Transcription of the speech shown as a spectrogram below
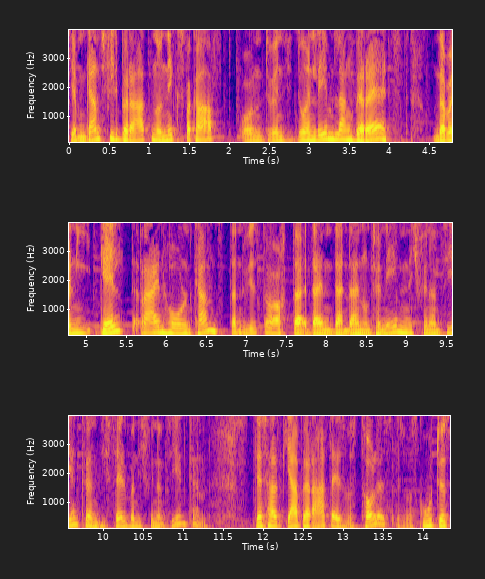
Die haben ganz viel beraten und nichts verkauft. Und wenn du ein Leben lang berätst und aber nie Geld reinholen kannst, dann wirst du auch dein, dein, dein Unternehmen nicht finanzieren können, dich selber nicht finanzieren können. Deshalb, ja, Berater ist was Tolles, ist was Gutes,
